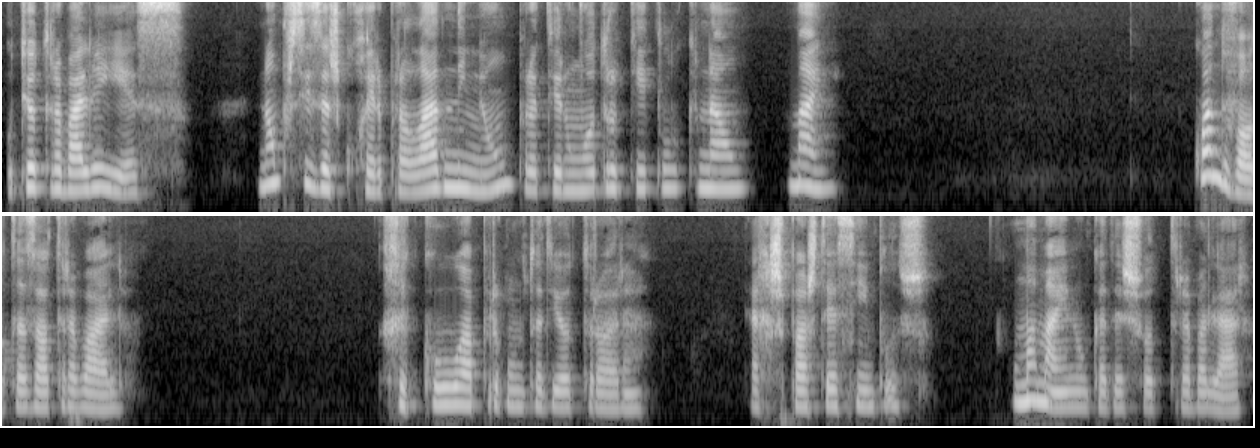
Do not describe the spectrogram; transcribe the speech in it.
O teu trabalho é esse. Não precisas correr para lado nenhum para ter um outro título que não mãe. Quando voltas ao trabalho? Recuo à pergunta de outrora. A resposta é simples. Uma mãe nunca deixou de trabalhar.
